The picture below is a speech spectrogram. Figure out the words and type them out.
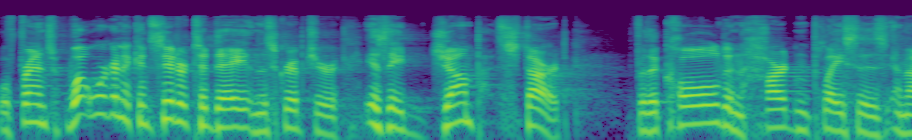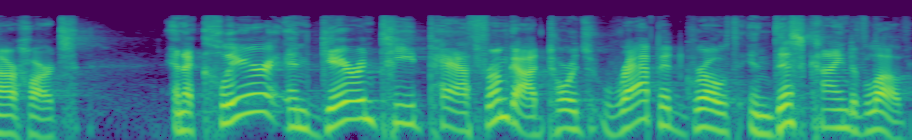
Well, friends, what we're going to consider today in the scripture is a jump start for the cold and hardened places in our hearts and a clear and guaranteed path from God towards rapid growth in this kind of love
